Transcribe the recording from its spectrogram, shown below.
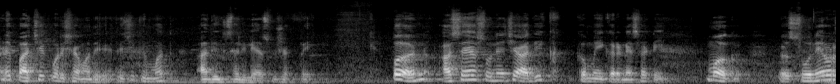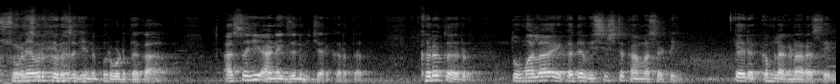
आणि पाच एक वर्षामध्ये त्याची किंमत अधिक झालेली असू शकते. पण अशा या सोन्याची अधिक कमाई करण्यासाठी मग सोन्यावर सोन्यावर कर्ज घेणं परवडतं का? असंही अनेक जण विचार करतात. खरं तर तुम्हाला एखाद्या विशिष्ट कामासाठी काही रक्कम लागणार असेल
